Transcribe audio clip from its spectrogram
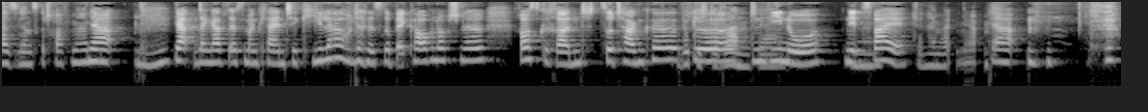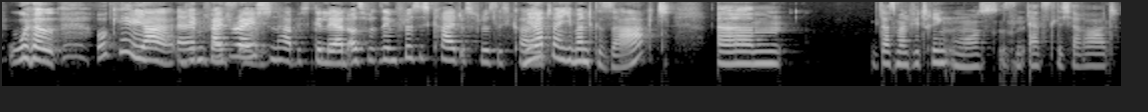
als wir uns getroffen haben. ja. Ja, dann gab es erstmal einen kleinen Tequila und dann ist Rebecca auch noch schnell rausgerannt zur Tanke Wirklich für gerannt, ein ja. Vino. Nee, zwei. Dann haben wir, ja. Ja. Well, okay, ja. Ähm, jedenfalls. äh, Hydration habe ich gelernt. Aus dem Flüssigkeit ist Flüssigkeit. Mir hat mal jemand gesagt, ähm, dass man viel trinken muss. Das ist ein ärztlicher Rat.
